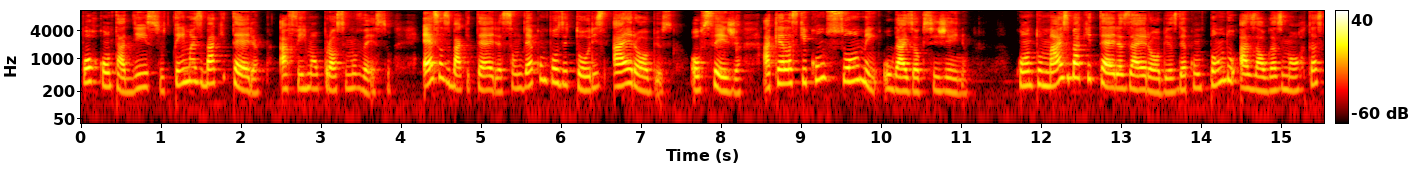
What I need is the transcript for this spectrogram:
Por conta disso, tem mais bactéria, afirma o próximo verso. Essas bactérias são decompositores aeróbios, ou seja, aquelas que consomem o gás oxigênio. Quanto mais bactérias aeróbias decompondo as algas mortas,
